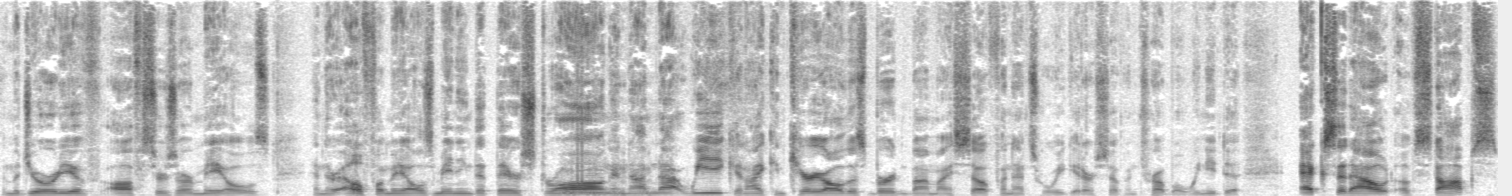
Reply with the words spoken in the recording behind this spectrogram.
The majority of officers are males, and they're alpha males, meaning that they're strong and I'm not weak and I can carry all this burden by myself, and that's where we get ourselves in trouble. We need to exit out of stops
